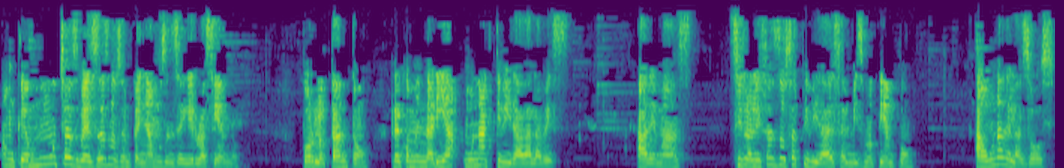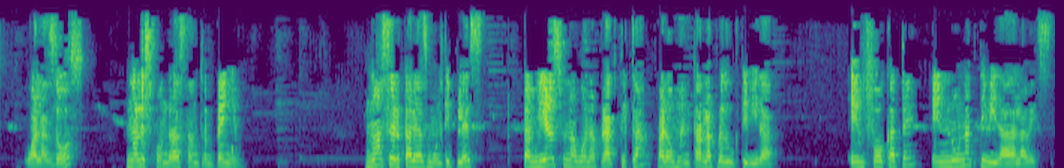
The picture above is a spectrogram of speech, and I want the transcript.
aunque muchas veces nos empeñamos en seguirlo haciendo. Por lo tanto, recomendaría una actividad a la vez. Además, si realizas dos actividades al mismo tiempo, a una de las dos o a las dos, no les pondrás tanto empeño. No hacer tareas múltiples también es una buena práctica para aumentar la productividad. Enfócate en una actividad a la vez.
